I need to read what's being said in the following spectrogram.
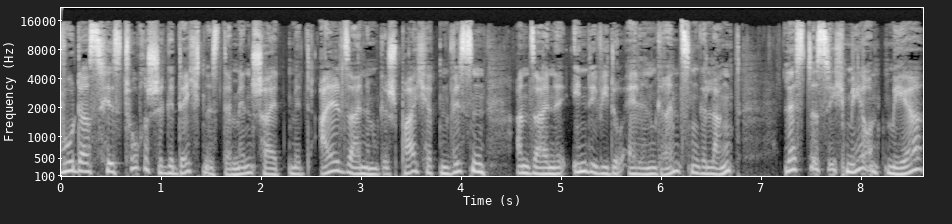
Wo das historische Gedächtnis der Menschheit mit all seinem gespeicherten Wissen an seine individuellen Grenzen gelangt, lässt es sich mehr und mehr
